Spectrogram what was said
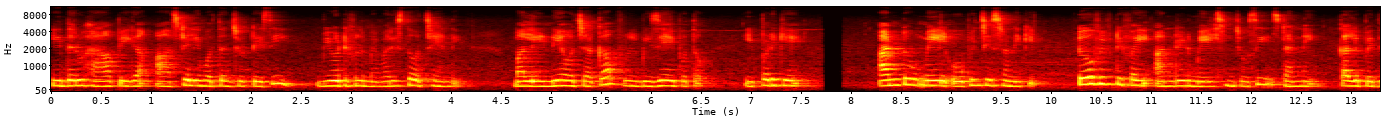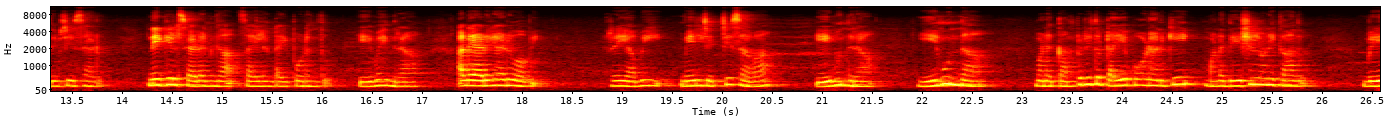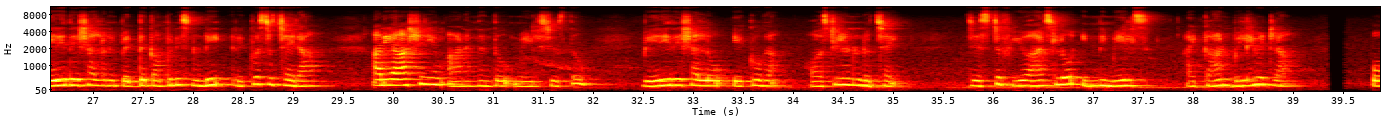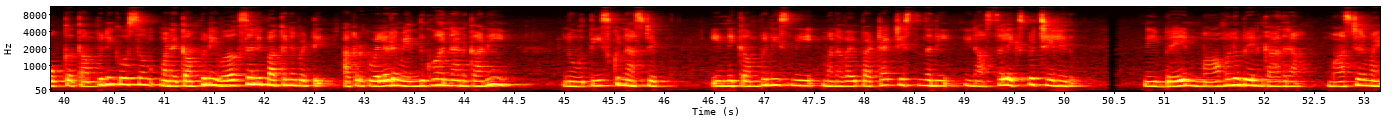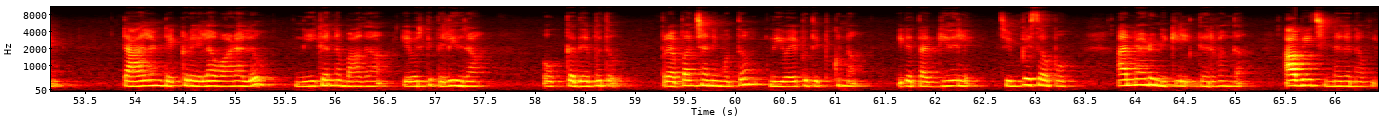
ఇద్దరు హ్యాపీగా ఆస్ట్రేలియా మొత్తం చుట్టేసి బ్యూటిఫుల్ మెమరీస్తో వచ్చేయండి. మళ్ళీ ఇండియా వచ్చాక ఫుల్ బిజీ అయిపోతావు. ఇప్పటికే అంటూ మెయిల్ ఓపెన్ చేసిన Nikhil. Two fifty five hundred మెయిల్స్ని చూసి స్టన్ అయి కళ్ళు పెద్దవి చేశాడు. నిఖిల్ సడన్గా సైలెంట్ అయిపోవడంతో ఏమైందిరా? అని అడిగాడు అభి. రే అభి మెయిల్ చెక్ చేసావా ఏముందిరా? ఏముందా? మన కంపెనీతో టై అయిపోవడానికి మన దేశంలోనే కాదు వేరే దేశాల్లోని పెద్ద కంపెనీస్ నుండి రిక్వెస్ట్ వచ్చాయిరా అని ఆశ్చర్యం ఆనందంతో మెయిల్స్ చూస్తూ వేరే దేశాల్లో ఎక్కువగా ఆస్ట్రేలియా నుండి వచ్చాయి. జస్ట్ ఫ్యూ అవర్స్లో ఇన్ని mails. I can't believe it రా. ఒక్క కంపెనీ కోసం మన కంపెనీ వర్క్స్ అని పక్కన పెట్టి అక్కడికి వెళ్ళడం ఎందుకు అన్నాను కానీ నువ్వు తీసుకున్న స్టెప్. ఇన్ని కంపెనీస్ని మన వైపు అట్రాక్ట్ చేస్తుందని నేను అస్సలు ఎక్స్పెక్ట్ చేయలేదు. నీ బ్రెయిన్ మామూలు బ్రెయిన్ కాదురా మాస్టర్ మైండ్. టాలెంట్ ఎక్కడ ఎలా వాడాలో నీకన్నా బాగా ఎవరికి తెలియదురా ఒక్క దెబ్బతో ప్రపంచాన్ని మొత్తం నీ వైపు తిప్పుకున్నావు ఇక తగ్గేదేలే చింపేశావు పో అన్నాడు నిఖిల్ గర్వంగా. అవి చిన్నగా నవ్వి.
